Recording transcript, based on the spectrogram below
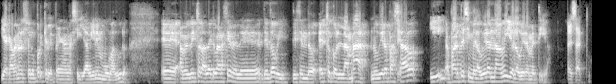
y acaba en el suelo porque le pegan así, ya vienen muy maduros. Eh, ¿Habéis visto las declaraciones de, de Dobby diciendo esto con la mar no hubiera pasado y aparte si me la hubieran dado a mí yo la hubiera metido? Exacto.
